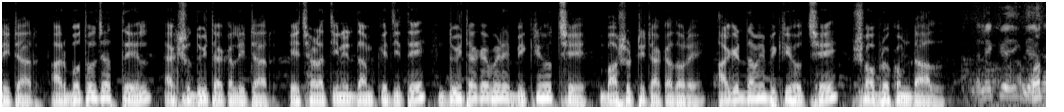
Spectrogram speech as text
লিটার আর বোতলজাত তেল একশো দুই টাকা লিটার। এছাড়া চিনির দাম কেজিতে দুই টাকা বেড়ে বিক্রি হচ্ছে বাষট্টি টাকা দরে। আগের দামে বিক্রি হচ্ছে সব রকম ডাল। গত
